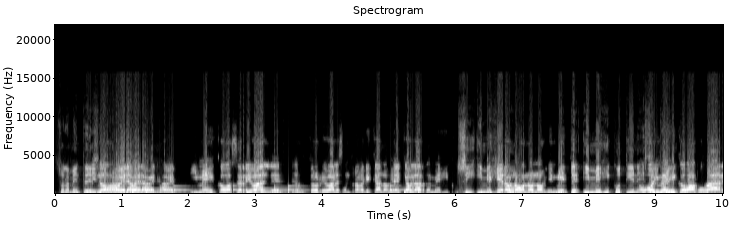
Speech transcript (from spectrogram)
solamente de y no, a ver, a ver, a ver, a ver. Y México va a ser rival de nuestros rivales centroamericanos y hay que hablar de México. Sí, y México. Quiero, no, no nos limite. Y, y México tiene. Hoy México va a jugar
